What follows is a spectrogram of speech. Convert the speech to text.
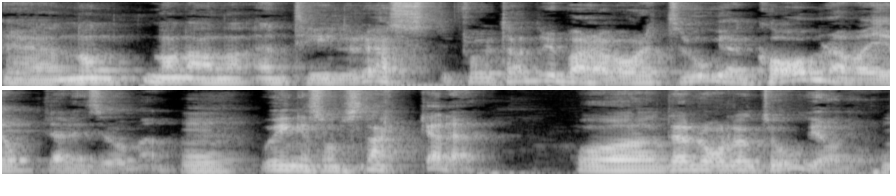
eh, någon, någon annan, en till röst. Förut hade det bara varit, tror jag, en kamera var i omklädningsrummen. Och ingen som snackade. Och den rollen tog jag då.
